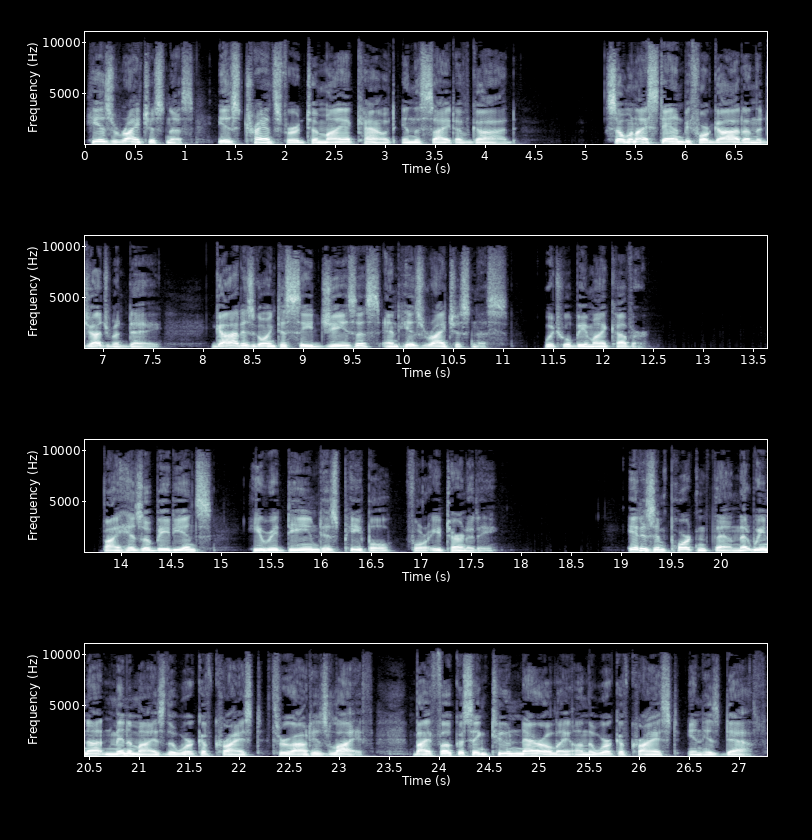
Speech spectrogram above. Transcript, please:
his righteousness is transferred to my account in the sight of God. So when I stand before God on the judgment day, God is going to see Jesus and his righteousness, which will be my cover. By his obedience, he redeemed his people for eternity. It is important, then, that we not minimize the work of Christ throughout his life by focusing too narrowly on the work of Christ in his death.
